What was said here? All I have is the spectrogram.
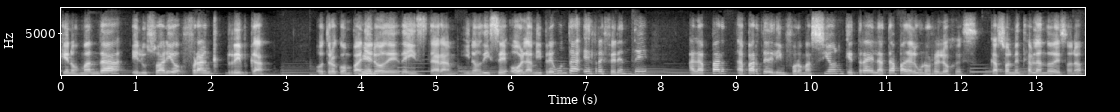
que nos manda el usuario Frank Ripka, otro compañero de, Instagram, y nos dice, hola, mi pregunta es referente a la parte de la información que trae la tapa de algunos relojes. Casualmente hablando de eso, ¿no?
